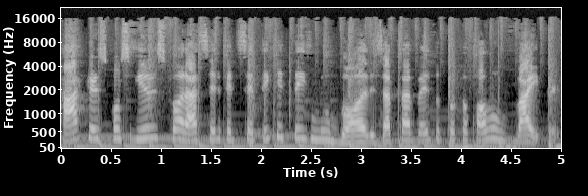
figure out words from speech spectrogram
Hackers conseguiram explorar cerca de 73 mil dólares através do protocolo Viper,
